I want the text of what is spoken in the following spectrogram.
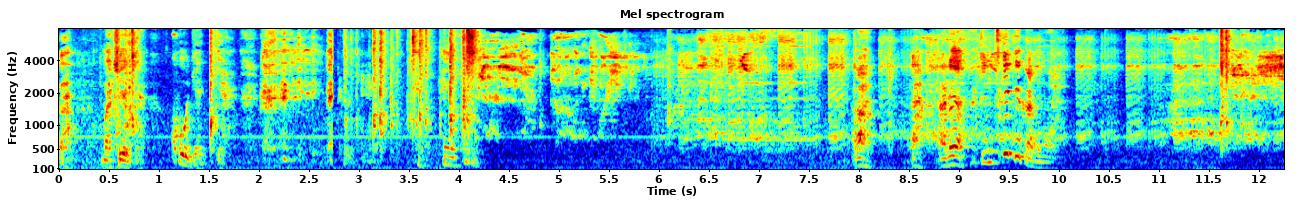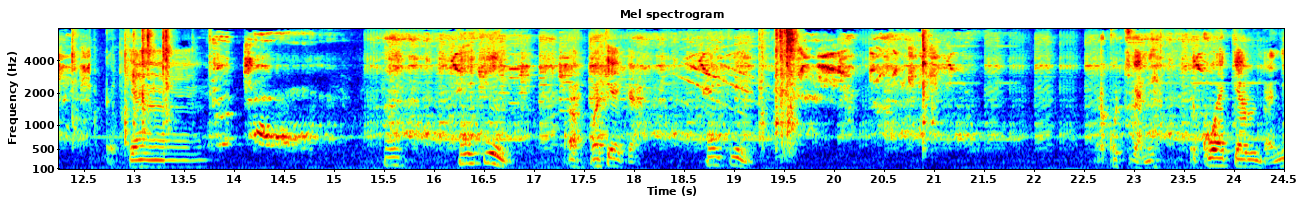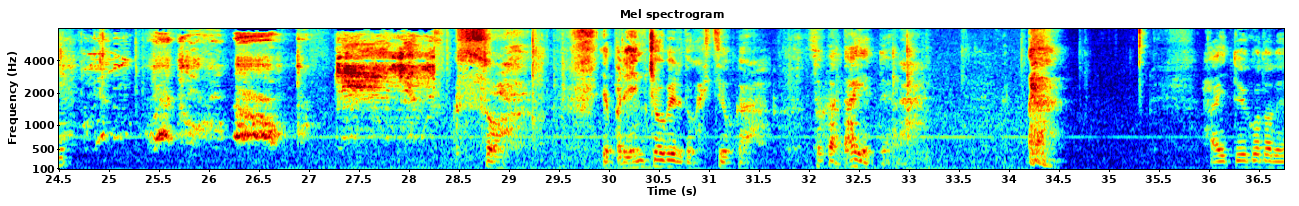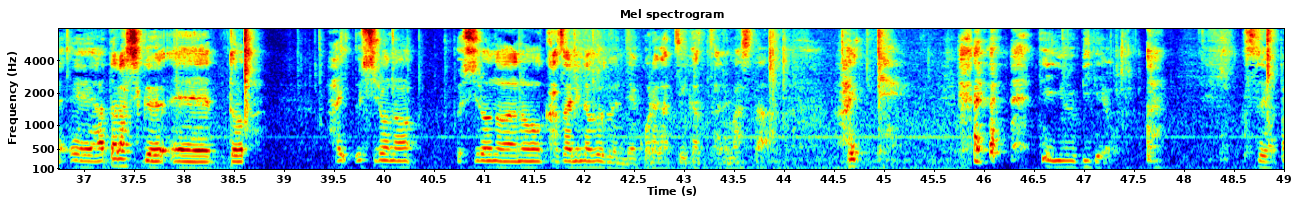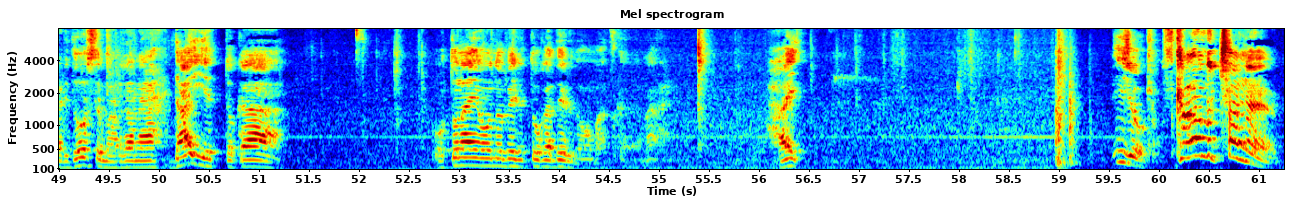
あ間違えた。こうじゃってあああれは先につけてからだ。じゃーん。うん、あ、間違えた。本当。こっちだね。こうやってやるんだね。くっそ。やっぱり延長ベルトが必要か。それからダイエットやな。はいということで、えー新しくえーっとはい後ろの後ろのあの飾りの部分でこれが追加されました。はい。っていうビデオ。くそやっぱりどうしてもあれだな。ダイエットか。大人用のベルトが出るのを待つからな。はい。以上スカウンドチャンネル。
